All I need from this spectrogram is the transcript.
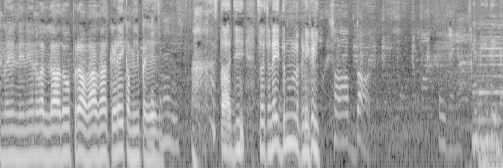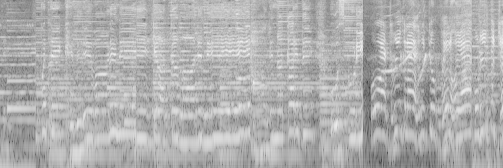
ਨਹੀਂ ਨਹੀਂ ਨਹੀਂ ਉਹਨੂੰ ਅੱਲਾ ਦੋ ਭਰਾਵਾ ਗਾ ਕਿਹੜੇ ਕਮੀ ਪਏ ਜੀ। ਜੀ। ਉਸਤਾਦ ਜੀ ਸੋਚਣੇ ਇਧਰ ਨੂੰ ਲੱਗਣੀ ਖਣੀ ਪਤੇ ਖਿਲਰੇ ਵਾਲ ਨੇ ਕਿਆ ਕਮਾਲ ਨੇ। ਹਾਲ ਨਾ ਕਰਦੇ ਉਸ ਕੁੜੀ 8ਵੀਂ ਕਲਾਸ ਵਿੱਚੋਂ ਫੇਲ ਹੋਇਆ ਕੁੜੀ ਪਿੱਛੇ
